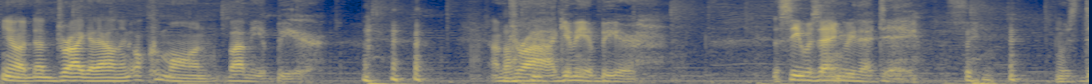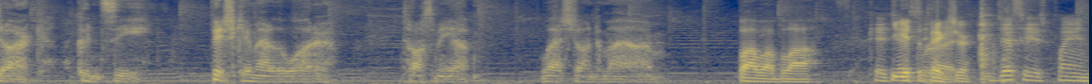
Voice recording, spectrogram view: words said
you know, I'd, I'd drag it out and, then, oh, come on, buy me a beer. I'm dry. Give me a beer. The sea was angry that day. It was dark. I couldn't see. Fish came out of the water, tossed me up, latched onto my arm. Blah blah blah. Okay, You get the Jesse- picture. Jesse is playing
